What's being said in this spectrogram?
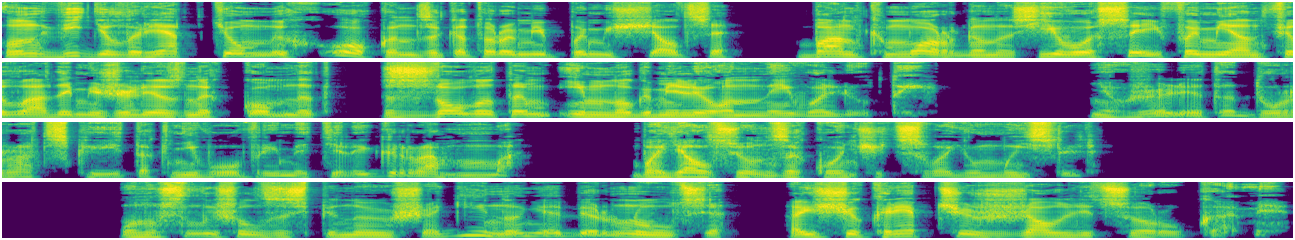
Он видел ряд темных окон, за которыми помещался банк Моргана с его сейфами и анфиладами железных комнат с золотом и многомиллионной валютой. Неужели это дурацкая и так не вовремя телеграмма? Боялся он закончить свою мысль. Он услышал за спиной шаги, но не обернулся, а еще крепче сжал лицо руками.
